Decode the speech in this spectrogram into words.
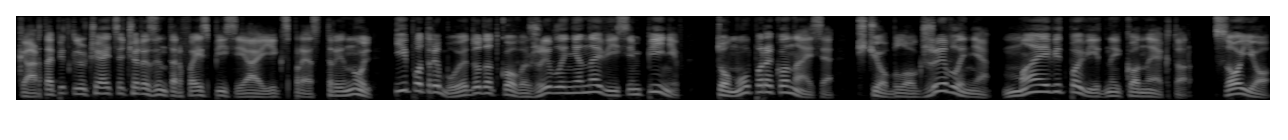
Карта підключається через інтерфейс PCI Express 3.0 і потребує додаткове живлення на 8 пінів, тому переконайся, що блок живлення має відповідний конектор. Soyo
